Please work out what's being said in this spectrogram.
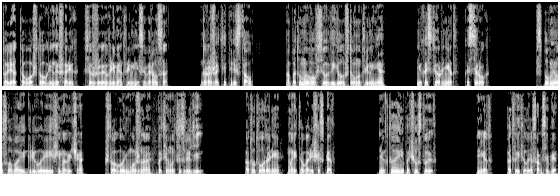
то ли от того, что огненный шарик все же время от времени собирался, дрожать я перестал, а потом и вовсе увидел, что внутри меня не костер, нет, костерок. Вспомнил слова и Григория Ефимовича, что огонь можно потянуть из людей. А тут вот они, мои товарищи, спят. Никто и не почувствует. «Нет», — ответил я сам себе,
